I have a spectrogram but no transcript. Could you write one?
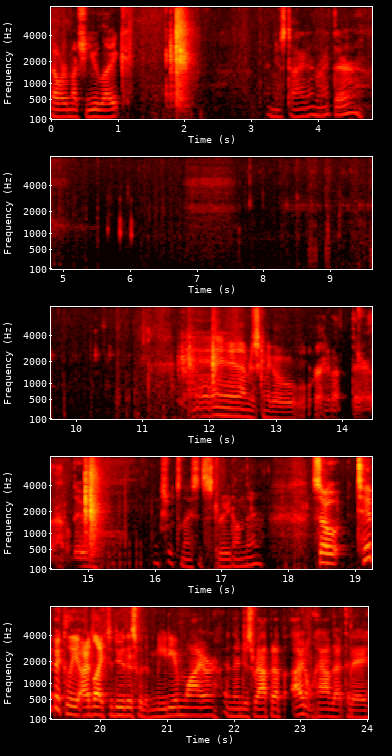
however much you like. And just tie it in right there. Just gonna go right about there, that'll do. Make sure it's nice and straight on there. So typically I'd like to do this with a medium wire and then just wrap it up. I don't have that today.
